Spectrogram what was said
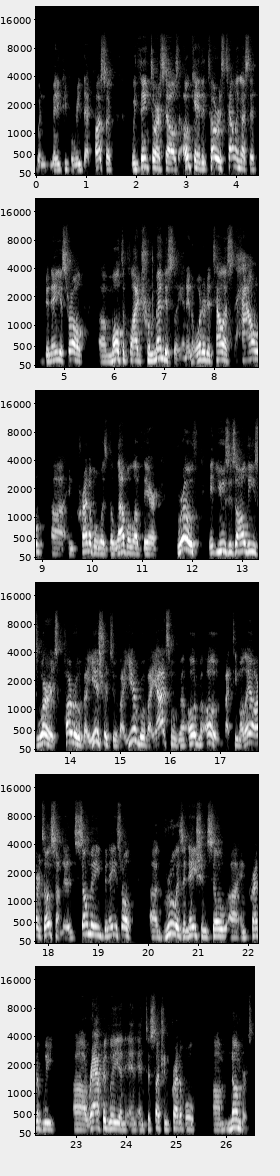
when many people read that pasuk, we think to ourselves, okay, the Torah is telling us that Bnei Yisrael uh, multiplied tremendously. And in order to tell us how uh, incredible was the level of their growth, it uses all these words: paru, vayishratu, vayirbu, vayatzmu, va'od ma'od, vatimoleo artzosam. So many Bnei Israel uh, grew as a nation so uh, incredibly uh, rapidly and, and, and to such incredible um, numbers.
